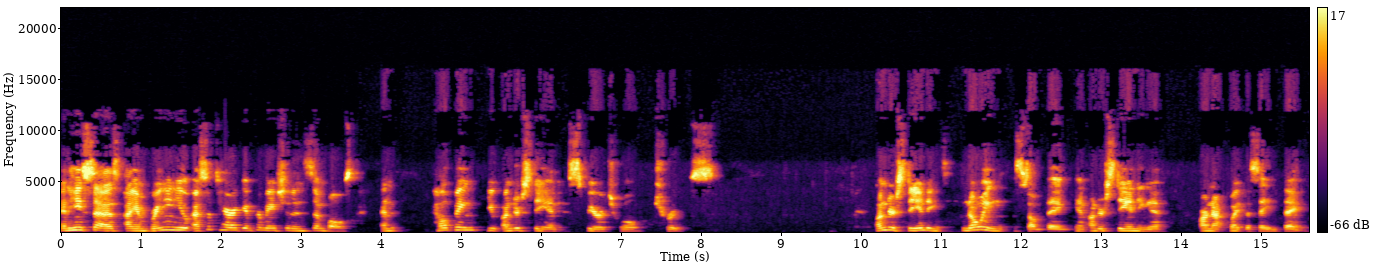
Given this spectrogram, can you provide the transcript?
And he says, I am bringing you esoteric information and symbols and helping you understand spiritual truths. Understanding, knowing something and understanding it are not quite the same thing.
